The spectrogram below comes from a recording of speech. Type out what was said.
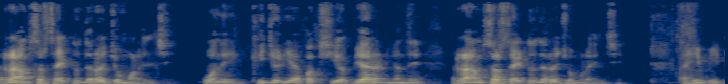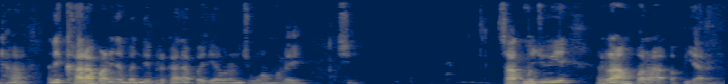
રામસર સાઇટનો દરજ્જો મળેલ છે. કોને? ખીજડીયા પક્ષી અભયારણ્યને રામસર સાઇટનો દરજ્જો મળેલ છે. અહીં મીઠા અને ખારા પાણીના બંને પ્રકારના પર્યાવરણ જોવા મળે સાતમું જોઈએ, રામપરા અભયારણ્ય.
